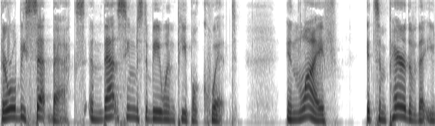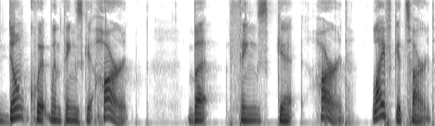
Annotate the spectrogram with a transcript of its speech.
there will be setbacks, and that seems to be when people quit. In life, it's imperative that you don't quit when things get hard, but things get hard. Life gets hard.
